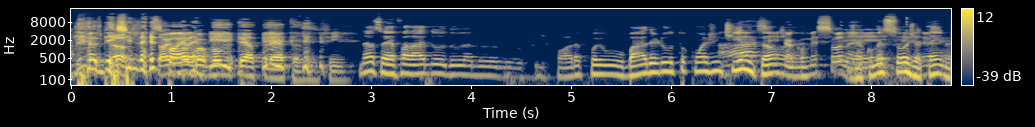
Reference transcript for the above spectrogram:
deixa ele dar spoiler. vamos- Vamos ter atletas, enfim. Não, só ia falar do, do, do, do de fora. Foi o Bader lutou com o argentino, Ah, então. sim, já né? começou, né? Já começou, já tem, né?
